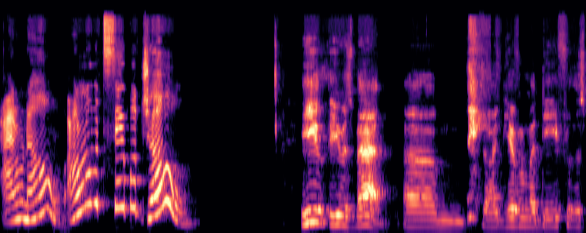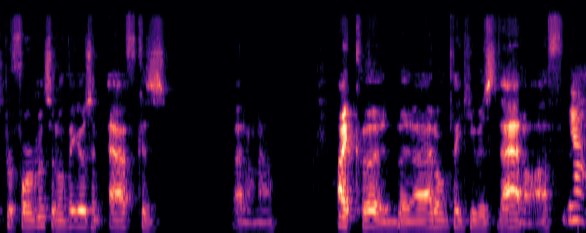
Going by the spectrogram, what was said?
I don't know. I don't know what to say about Joe. He he was bad. Um, I'd give him a D for this performance. I don't think it was an F because I don't know. I could, but I don't think he was that off. Yeah.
